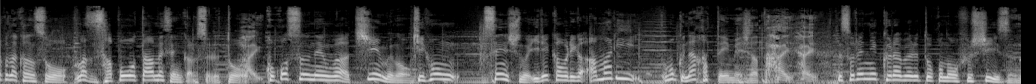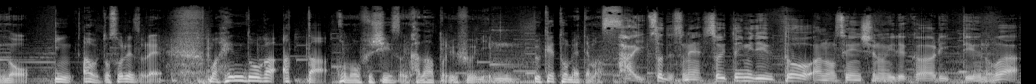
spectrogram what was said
直な感想まずサポーター目線からすると、はい、ここ数年はチームの基本選手の入れ替わりがあまり僕なかったイメージだった。んです、はいはい、でそれに比べるとこのオフシーズンのインアウトそれぞれ、まあ、変動があったこのオフシーズンかなというふうに受け止めてます、うん、はい。そうですね。そういった意味で言うとあの選手の入れ替わりっていうのは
